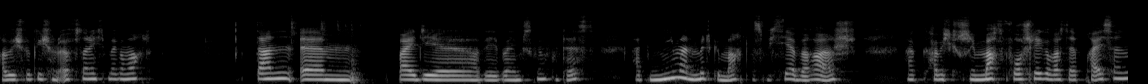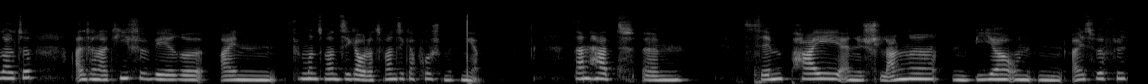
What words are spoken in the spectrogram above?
Habe ich wirklich schon öfter nicht mehr gemacht. Dann ähm, bei der bei dem Skin Contest hat niemand mitgemacht, was mich sehr überrascht. Habe ich geschrieben, macht Vorschläge, was der Preis sein sollte. Alternative wäre ein 25er oder 20er Push mit mir. Dann hat ähm, Senpai eine Schlange, ein Bier und ein Eiswürfel.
